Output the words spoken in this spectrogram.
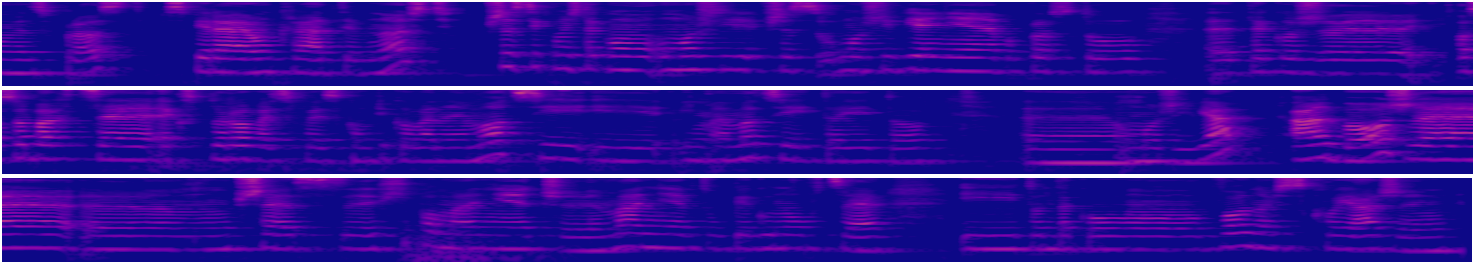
mówiąc wprost, wspierają kreatywność przez jakąś taką umożli- przez umożliwienie po prostu e, tego, że osoba chce eksplorować swoje skomplikowane emocje i emocje i to jej to umożliwia, albo że przez hipomanię czy manię w dwubiegunówce i tą taką wolność skojarzeń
